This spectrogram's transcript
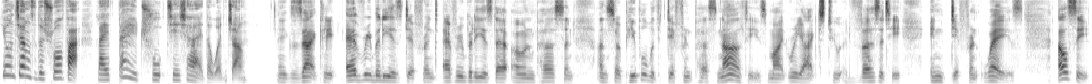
用这样子的说法来带出接下来的文章。Exactly. Everybody is different. Everybody is their own person. And so people with different personalities might react to adversity in different ways. Elsie,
